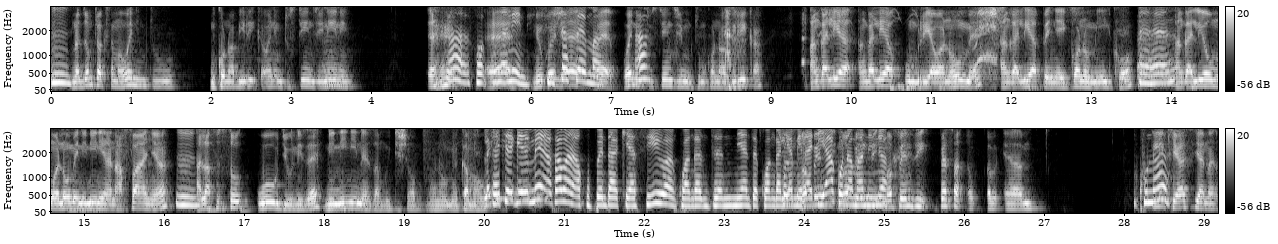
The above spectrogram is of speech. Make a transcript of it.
Unajua mtu akisema we ni mtu mkono abirika we ni mtu stingy nini Ah, kuna Eh, nini? ni sishasema. eh, we- ni Ah. mtu stingy mtu mkono wa birika. Angalia angalia umri ya wanaume angalia penye ikonomi iko angalia hu mwanaume ni nini anafanya. Alafu sasa we ujiulize ni nini inaweza mwitisha mwanaume kama huyu Lakini- kama nakupenda kiasi hiyo nianze kuangalia miradi yako na maneno mapenzi pesa um, ile kiasi ana,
